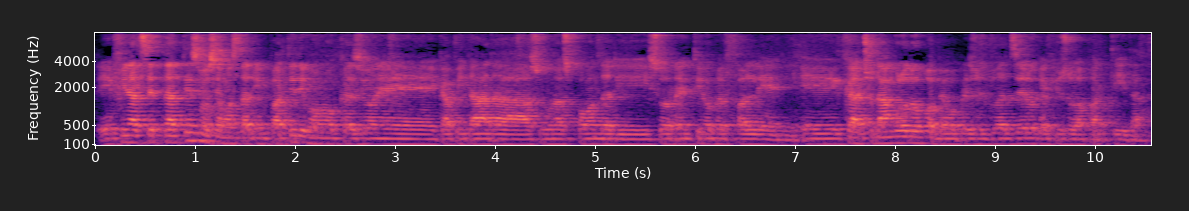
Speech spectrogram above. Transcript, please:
e fino al settantesimo siamo stati impartiti con un'occasione capitata su una sponda di Sorrentino per Falleni e il calcio d'angolo dopo abbiamo preso il 2-0 che ha chiuso la partita.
